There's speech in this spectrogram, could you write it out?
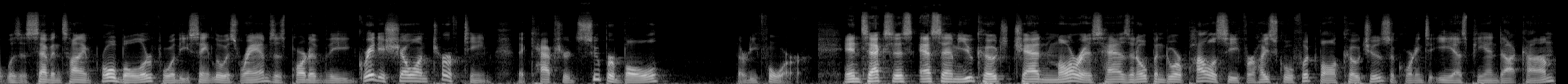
Was a seven time Pro Bowler for the St. Louis Rams as part of the greatest show on turf team that captured Super Bowl 34. In Texas, SMU coach Chad Morris has an open door policy for high school football coaches, according to ESPN.com.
